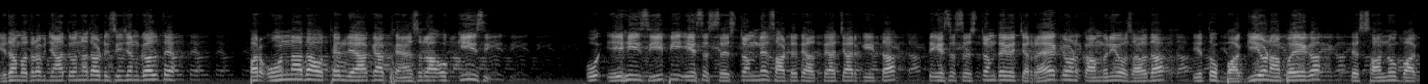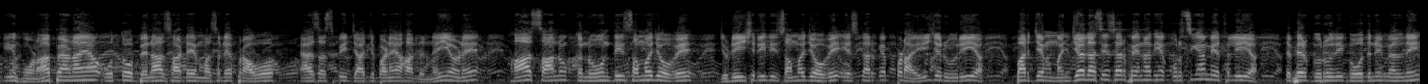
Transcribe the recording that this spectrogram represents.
ਇਹਦਾ ਮਤਲਬ ਜਾਂ ਤੇ ਉਹਨਾਂ ਦਾ ਡਿਸੀਜਨ ਗਲਤ ਹੈ, ਪਰ ਉਹਨਾਂ ਦਾ ਉੱਥੇ ਲਿਆ ਗਿਆ ਫੈਸਲਾ ਉਹ ਕੀ ਸੀ? ਉਹ ਇਹੀ ਸੀ ਵੀ ਇਸ ਸਿਸਟਮ ਨੇ ਸਾਡੇ ਤੇ ਅਤਿਆਚਾਰ ਕੀਤਾ ਤੇ ਇਸ ਸਿਸਟਮ ਦੇ ਵਿੱਚ ਰਹਿ ਕੇ ਹੁਣ ਕੰਮ ਨਹੀਂ ਹੋ ਸਕਦਾ, ਇਹ ਤੋਂ ਬਾਗੀ ਹੋਣਾ ਪਏਗਾ ਤੇ ਸਾਨੂੰ ਬਾਗੀ ਹੋਣਾ ਪੈਣਾ ਆ, ਉਹ ਤੋਂ ਬਿਨਾ ਸਾਡੇ ਮਸਲੇ ਭਰਾਵੋ ਐਸਐਸਪੀ ਜੱਜ ਬਣਿਆ ਹੱਲ ਨਹੀਂ ਹੋਣੇ। ਹਾਂ, ਸਾਨੂੰ ਕਾਨੂੰਨ ਦੀ ਸਮਝ ਹੋਵੇ, ਜੁਡੀਸ਼ਰੀ ਦੀ ਸਮਝ ਹੋਵੇ, ਇਸ ਕਰਕੇ ਪੜ੍ਹਾਈ ਜ਼ਰੂਰੀ ਆ। ਪਰ ਜੇ ਮੰਜ਼ਲ ਅਸੀਂ ਸਿਰਫ ਇਹਨਾਂ ਦੀਆਂ ਕੁਰਸੀਆਂ ਮਿਥਲੀ ਆ, ਤੇ ਫਿਰ ਗੁਰੂ ਦੀ ਗੋਦ ਨਹੀਂ ਮਿਲਣੀ।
